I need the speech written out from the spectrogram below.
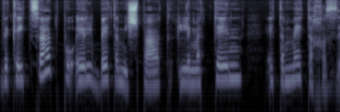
וכיצד פועל בית המשפט למתן את המתח הזה?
